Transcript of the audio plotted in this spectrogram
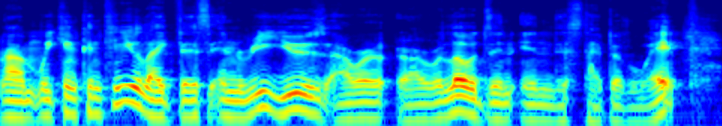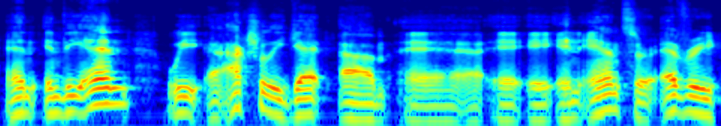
um, we can continue like this and reuse our, our loads in, in this type of a way. And in the end, we actually get um, a, a, an answer every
